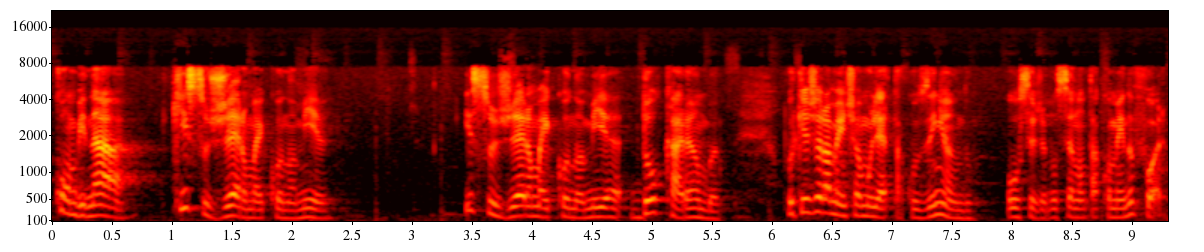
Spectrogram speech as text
combinar que isso gera uma economia? Isso gera uma economia do caramba. Porque geralmente a mulher está cozinhando, ou seja, você não está comendo fora.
